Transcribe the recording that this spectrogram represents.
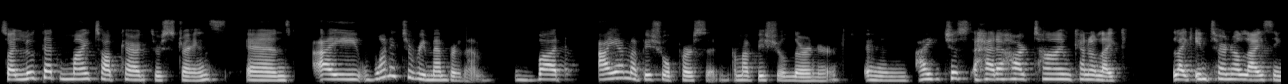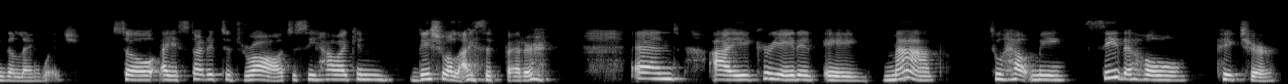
So I looked at my top character strengths and I wanted to remember them. But I am a visual person. I'm a visual learner. And I just had a hard time kind of like like internalizing the language. So I started to draw to see how I can visualize it better. And I created a map to help me see the whole picture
